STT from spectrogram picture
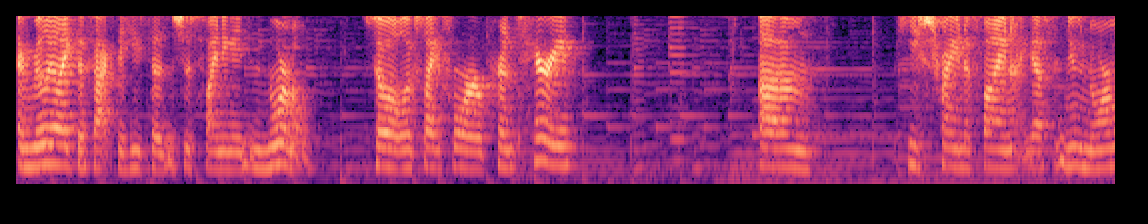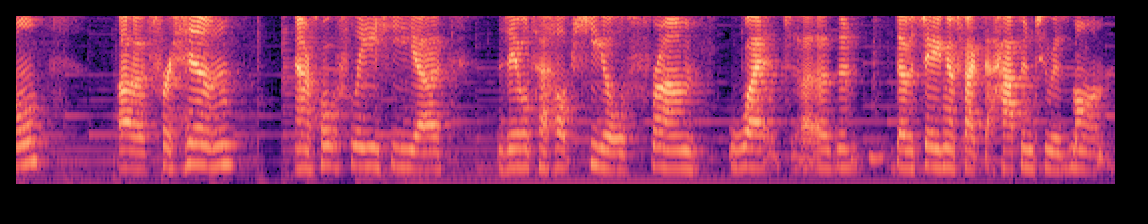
I really like the fact that he says it's just finding a new normal. So it looks like for Prince Harry, um, he's trying to find, I guess, a new normal uh, for him, and hopefully he uh, is able to help heal from what uh, the devastating effect that happened to his mom.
